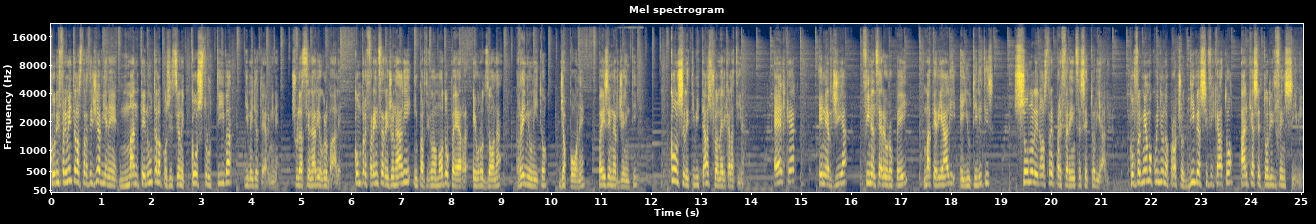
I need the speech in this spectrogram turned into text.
Con riferimento alla strategia viene mantenuta la posizione costruttiva di medio termine sull'azionario globale, con preferenze regionali in particolar modo per Eurozona, Regno Unito, Giappone, paesi emergenti, con selettività sull'America Latina. Healthcare energia, finanziari europei, materiali e utilities sono le nostre preferenze settoriali. Confermiamo quindi un approccio diversificato anche a settori difensivi.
